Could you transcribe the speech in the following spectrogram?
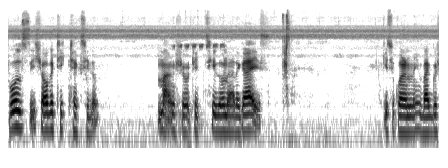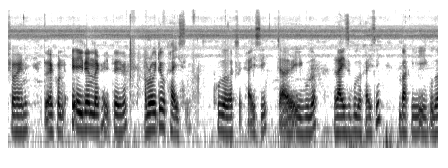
বলছি সবে ঠিকঠাক ছিল। মাংস ঠিক ছিল না আর গাইস কিছু করার নেই, ভাগ্য সহায় নেই। তো এখন এই রান্না খাইতে হবে আমরা ওইটাও খাইছি ক্ষুদো লাগছে, খাইছি। চা এইগুলো রাইসগুলো খাইছি। বাকি এইগুলো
